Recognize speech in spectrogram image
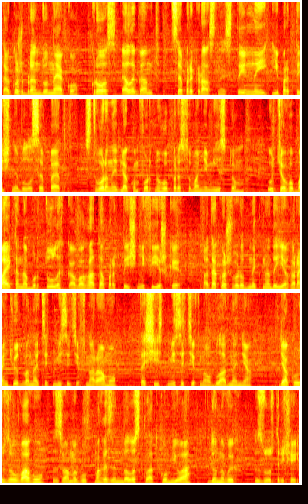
також бренду Неко. Cross Elegant це прекрасний стильний і практичний велосипед, створений для комфортного пересування містом. У цього байка на борту легка вага та практичні фішки, а також виробник надає гарантію 12 місяців на раму та 6 місяців на обладнання. Дякую за увагу! З вами був магазин Велосклад.com.ua. До нових зустрічей!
